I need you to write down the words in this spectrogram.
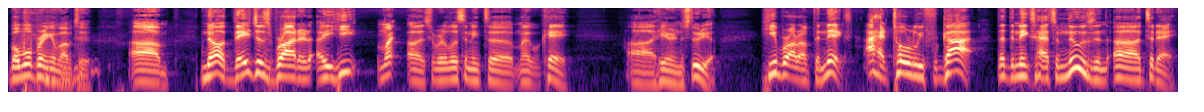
but we'll bring him up too. Um, no, they just brought it. Uh, he, my, uh, so we're listening to Michael K. Uh, here in the studio. He brought up the Knicks. I had totally forgot that the Knicks had some news in uh, today.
